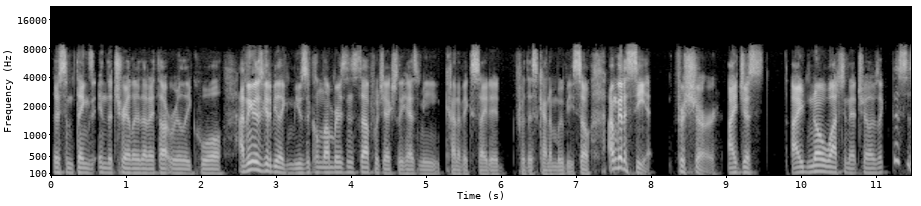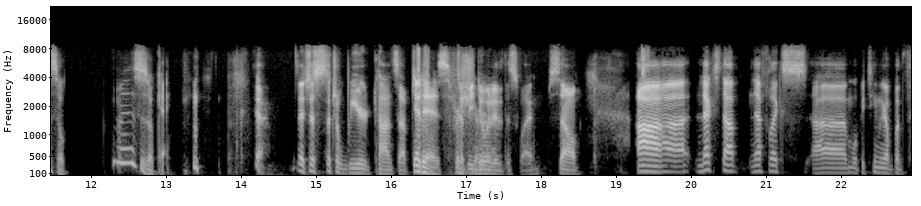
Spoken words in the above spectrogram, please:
There's some things in the trailer that I thought really cool. I think there's going to be like musical numbers and stuff, which actually has me kind of excited for this kind of movie. So I'm going to see it for sure. I just, I know watching that trailer, I was like, this is so, this is okay. Yeah, it's just such a weird concept. It is for to sure. be doing it this way. So, uh, next up, Netflix um, will be teaming up with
